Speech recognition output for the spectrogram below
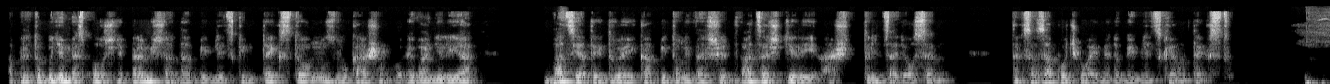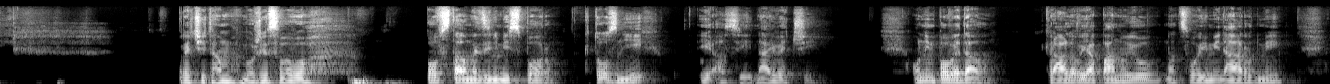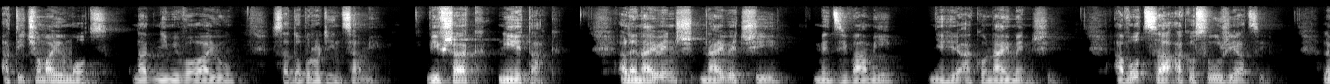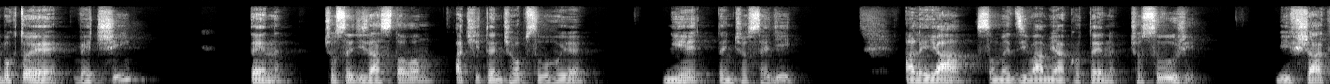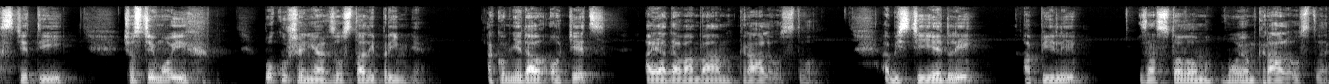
A preto budeme spoločne premyšľať nad biblickým textom z Lukášovho Evanília 22. kapitoly verše 24 až 38. Tak sa započúvajme do biblického textu. Prečítam Božie slovo. Povstal medzi nimi spor. Kto z nich je asi najväčší? On im povedal, Kráľovia panujú nad svojimi národmi a tí, čo majú moc, nad nimi volajú sa dobrodincami. Vy však nie je tak. Ale najväč, najväčší medzi vami nech je ako najmenší. A vodca ako slúžiaci. Lebo kto je väčší? Ten, čo sedí za stolom, a či ten, čo obsluhuje? Nie ten, čo sedí? Ale ja som medzi vami ako ten, čo slúži. Vy však ste tí, čo ste v mojich pokušeniach zostali pri mne. Ako mne dal Otec a ja dávam vám kráľovstvo. Aby ste jedli a pili za stolom v mojom kráľovstve.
